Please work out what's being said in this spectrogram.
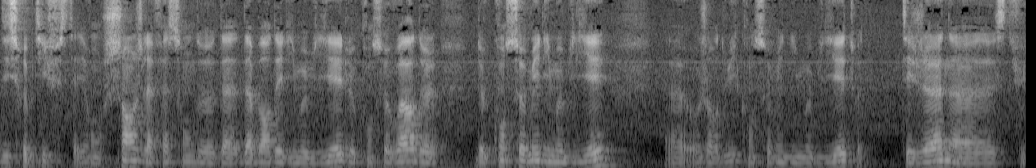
disruptif, c'est-à-dire on change la façon d'aborder l'immobilier, de le concevoir, de, le consommer l'immobilier. Euh, aujourd'hui, consommer l'immobilier, tu es jeune, tu,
